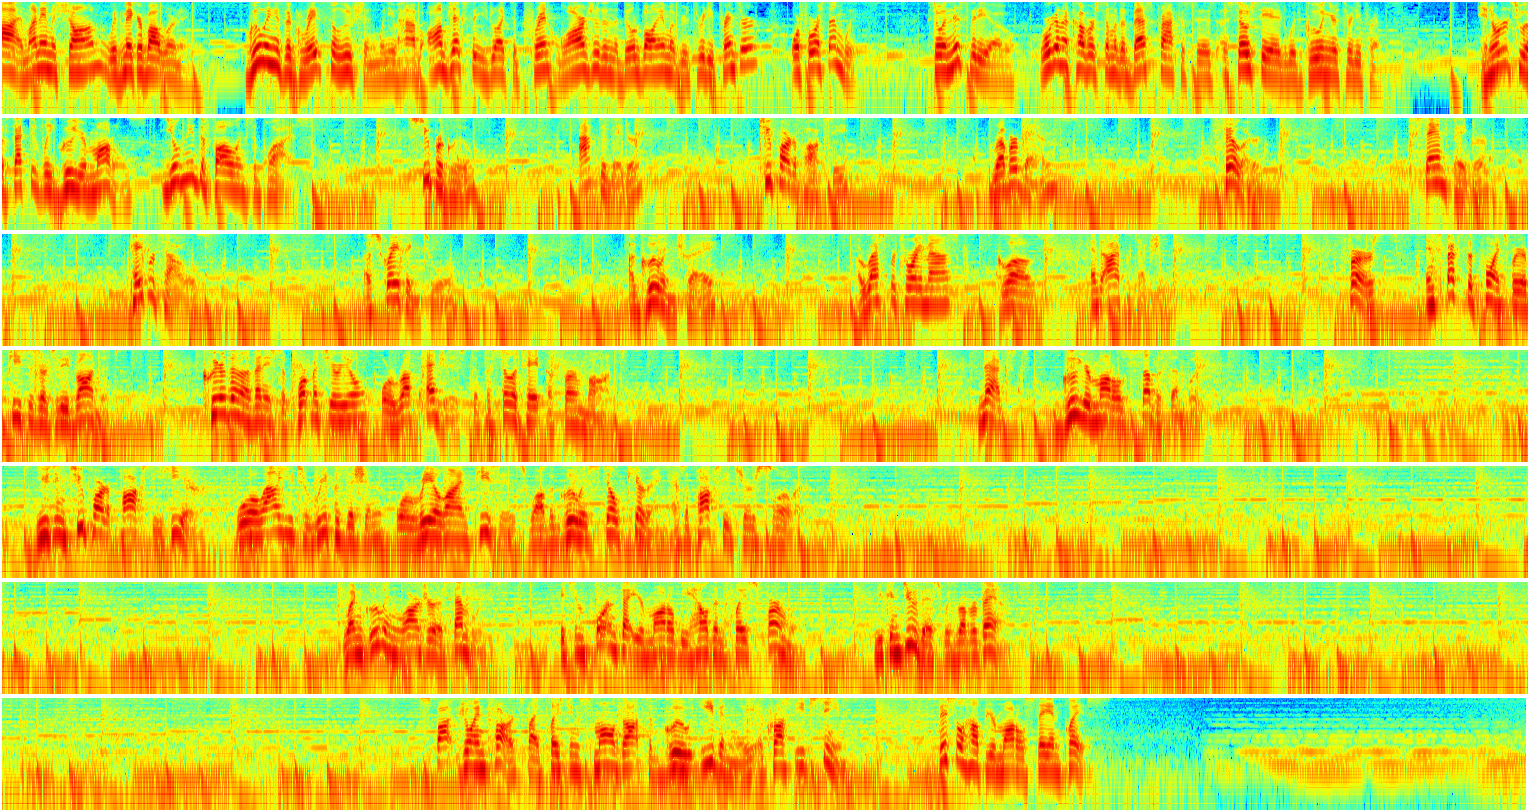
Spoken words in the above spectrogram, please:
Hi, my name is Sean with MakerBot Learning. Gluing is a great solution when you have objects that you'd like to print larger than the build volume of your 3D printer or for assemblies. So in this video, we're going to cover some of the best practices associated with gluing your 3D prints. In order to effectively glue your models, you'll need the following supplies. Super glue, activator, two-part epoxy, rubber bands, filler, sandpaper, paper towels, a scraping tool, a gluing tray, a respiratory mask, gloves, and eye protection. First, inspect the points where your pieces are to be bonded. Clear them of any support material or rough edges to facilitate a firm bond. Next, glue your model's sub-assemblies. Using two-part epoxy here will allow you to reposition or realign pieces while the glue is still curing as epoxy cures slower. When gluing larger assemblies, it's important that your model be held in place firmly. You can do this with rubber bands. Spot join parts by placing small dots of glue evenly across each seam. This will help your model stay in place.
